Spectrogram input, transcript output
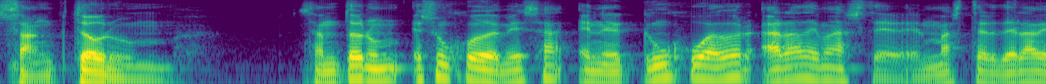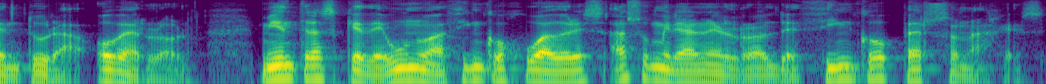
Sanctorum. Sanctorum es un juego de mesa en el que un jugador hará de máster, el máster de la aventura, Overlord, mientras que de 1 a 5 jugadores asumirán el rol de 5 personajes.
